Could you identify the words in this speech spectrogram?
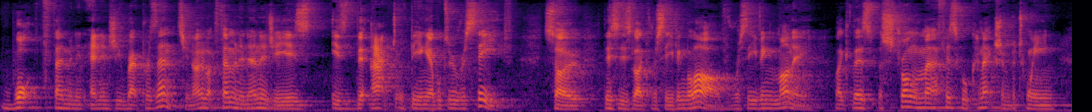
what feminine energy represents. You know, like feminine energy is is the act of being able to receive. So this is like receiving love, receiving money. Like there's a strong metaphysical connection between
